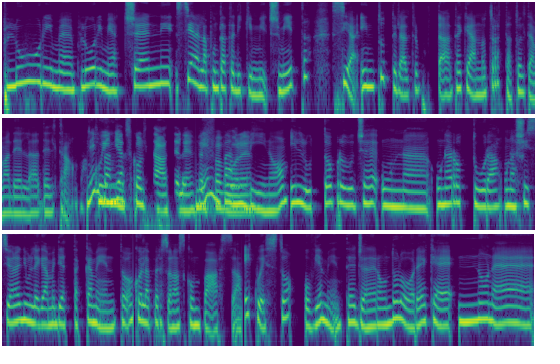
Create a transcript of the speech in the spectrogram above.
plurime, plurimi accenni sia nella puntata di Kimmy Schmidt sia in tutte le altre puntate che hanno trattato il tema del, del trauma. Nel Quindi bamb- ascoltatele, per nel favore. Bambino il lutto produce un, una rottura, una scissione di un legame di attaccamento con la persona scomparsa e questo ovviamente genera un dolore che non è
